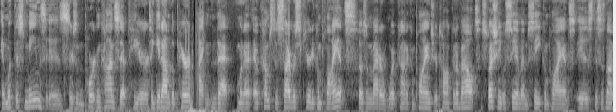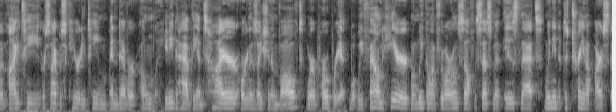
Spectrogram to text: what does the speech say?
And what this means is there's an important concept here to get out of the paradigm that when it comes to cybersecurity compliance, doesn't matter what kind of compliance you're talking about, especially with CMMC compliance, is this is not an IT or cybersecurity team endeavor only. You need to have the entire organization involved where appropriate. What we found here when we gone through our own self-assessment is that we needed to train up our staff,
